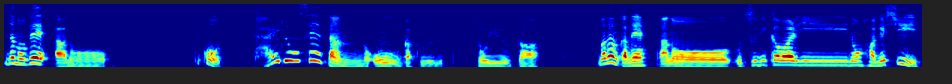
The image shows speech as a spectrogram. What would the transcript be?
なので、あの結構大量生産の音楽というか、まあなんかね、あの移り変わりの激しい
